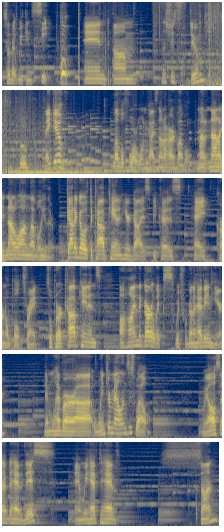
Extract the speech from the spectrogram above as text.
so that we can see. And um, Let's just doom. Boop. Thank you. Level four one, guys. Not a hard level. Not, not, a, not a long level either. Gotta go with the cob cannon here, guys, because, hey, Kernel Pults, right? So we'll put our cob cannons behind the garlics, which we're gonna have in here. Then we'll have our uh, winter melons as well. We also have to have this, and we have to have sun.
